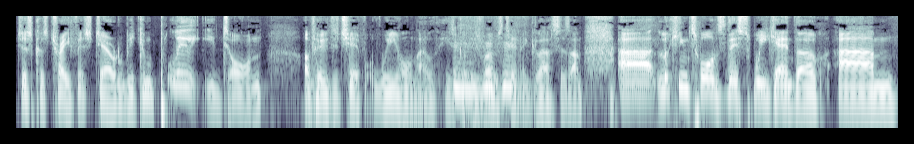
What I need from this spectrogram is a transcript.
just because Trey Fitzgerald will be completely torn of who to cheer for. We all know he's got his rose tinted glasses on. Uh, looking towards this weekend, though, um,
